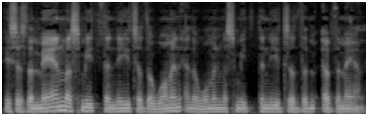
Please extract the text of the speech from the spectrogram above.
He says the man must meet the needs of the woman, and the woman must meet the needs of the, of the man.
